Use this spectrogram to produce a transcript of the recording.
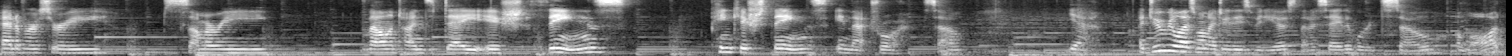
anniversary, summery, Valentine's Day-ish things, pinkish things in that drawer. So yeah, I do realize when I do these videos that I say the word so a lot.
